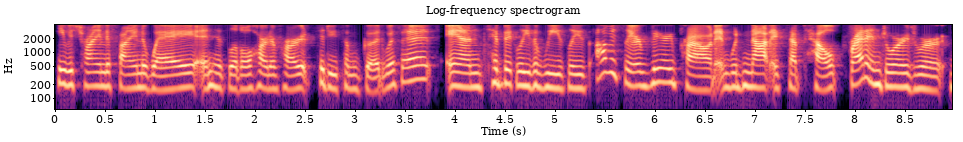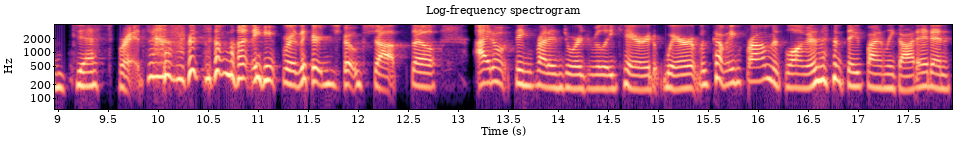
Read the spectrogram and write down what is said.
he was trying to find a way in his little heart of hearts to do some good with it. And typically, the Weasleys obviously are very proud and would not accept help. Fred and George were desperate for some money for their joke shop, so I don't think Fred and George really cared where it was coming from as long as they finally got it. And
